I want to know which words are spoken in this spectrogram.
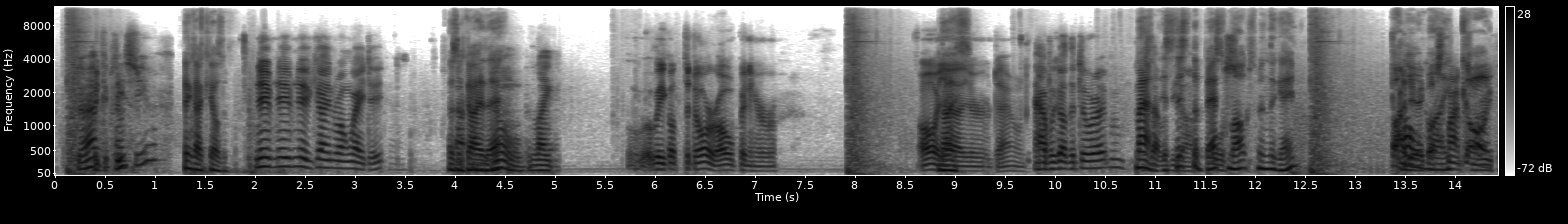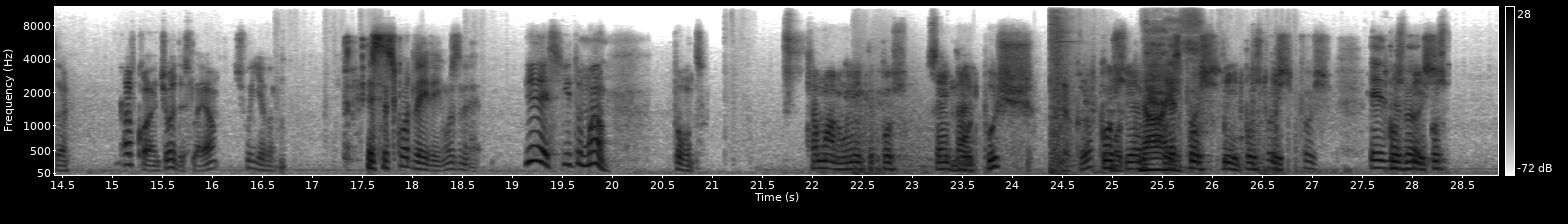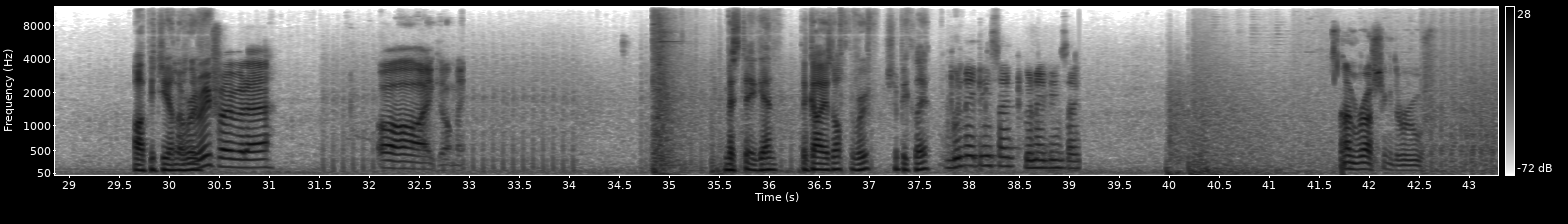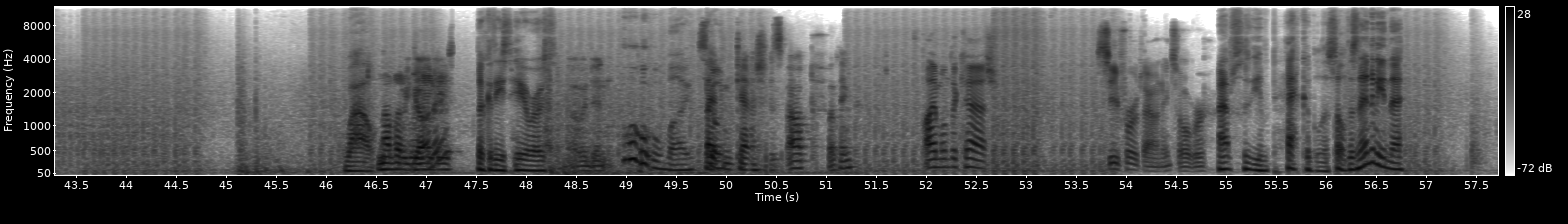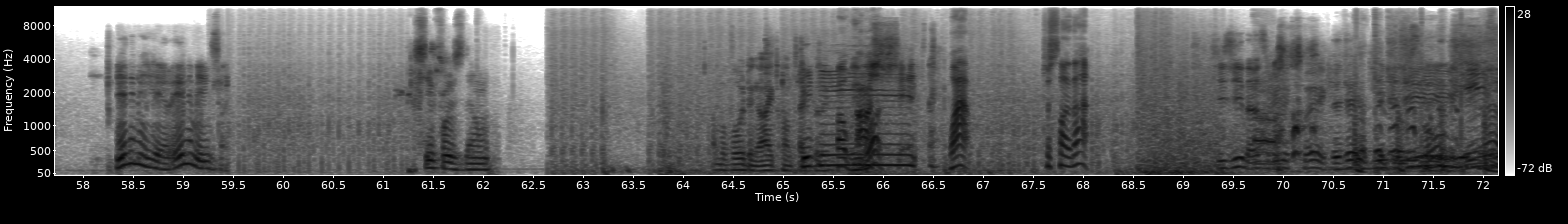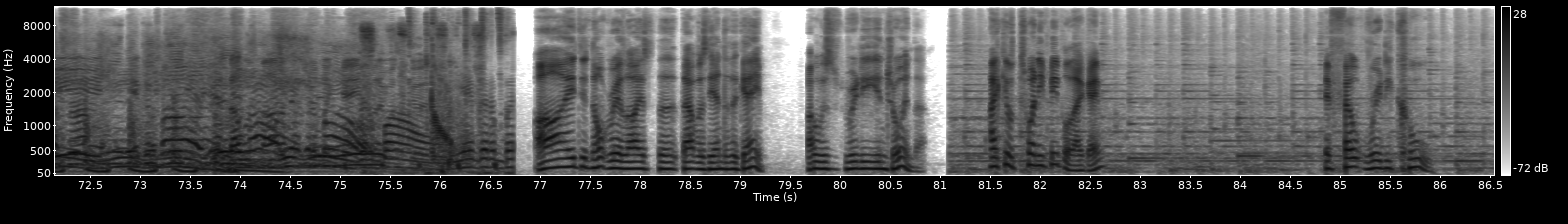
Do I have to you please? you? I think I killed him. Noob, noob, noob. Going the wrong way, dude. There's a Uh, guy there. No, but like, We got the door open here. Oh Nice. yeah, you're down. Have we got the door open? Man, that would is this our the best awesome- marksman in the game? I did. I oh got my sniped on the god. roof though. I've quite enjoyed this layout. Shweeba. It's the squad leading, wasn't it? Yes, you've done well. For once. Come on, we need to push. Same time. Mode push. Look, look. Push, mode yeah. Nice. Let's push B. Push B. Push, push. In Push the B. bush. Push. RPG on the On the roof. roof over there. Oh, he got me. Missed it again. The guy is off the roof. Should be clear. Grenade inside. Grenade inside. I'm rushing the roof. Wow. Another We got it? Look at these heroes. No, we didn't. Oh my god. Second cache is up, I think. I'm on the cache. C4 down, it's over. Absolutely impeccable assault. There's an enemy in there. Enemy here. Enemy inside. C4 is down. I'm avoiding eye contact with him. Oh, we Ah, won. shit. Wow. Just like that. GG, that was really quick. And that was not an official game. That was good. I did not realize that that was the end of the game. I was really enjoying that. I killed 20 people that game. It felt really cool.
